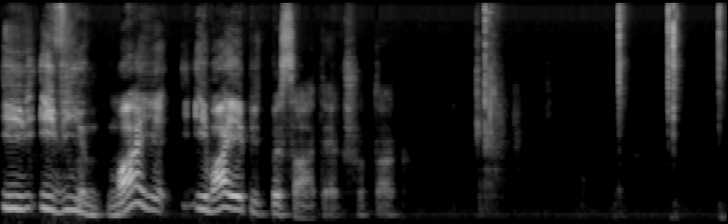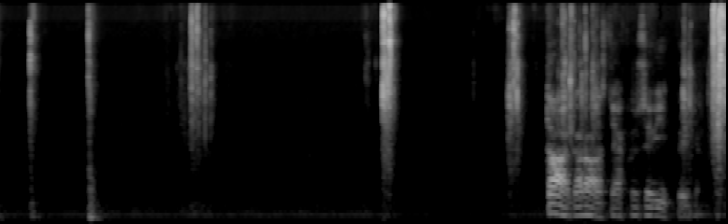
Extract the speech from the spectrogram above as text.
І, і він має, і має підписати, якщо так. Так, гаразд, дякую за відповідь.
